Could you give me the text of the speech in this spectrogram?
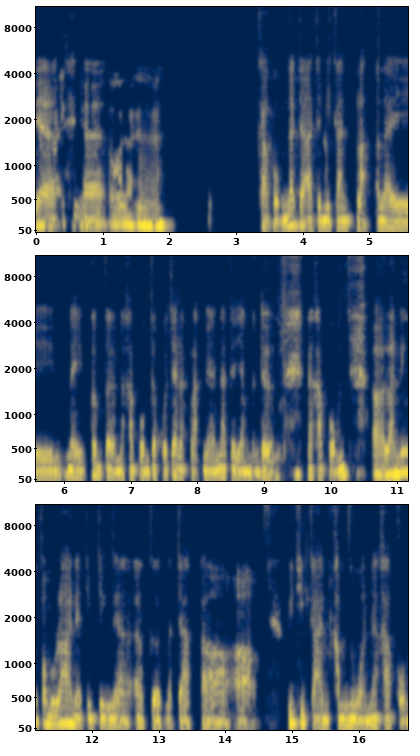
เนี่ยผมว่าใกล้เคียงเอ่อเพราะว่าเออ ครับผมน่าจะอาจจะมีการปรับอะไรในเพิ่มเติมนะครับ ผมแต่หัวใจหลักๆเนี่ยน่าจะยังเหมือนเดิมนะครับผมเอ่อ running formula เนี่ยจริงๆเนี่ยเอ่อเกิดมาจากเอ่อเอ่อวิธีการคำนวณนะครับผม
